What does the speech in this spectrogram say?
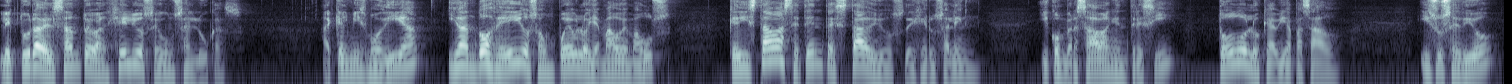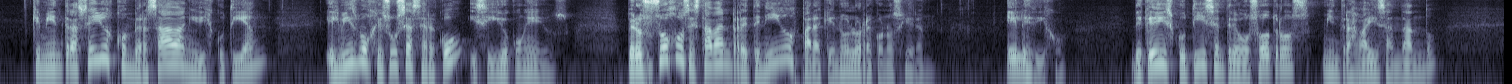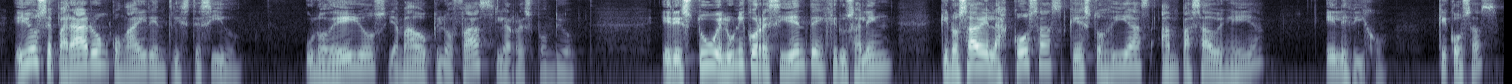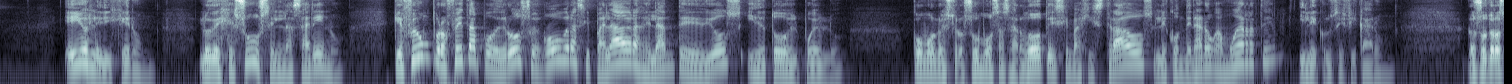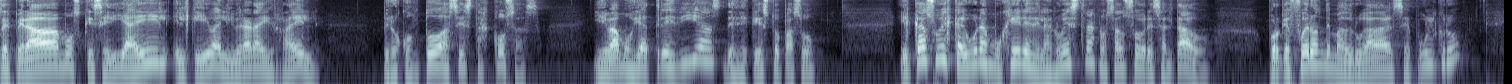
Lectura del Santo Evangelio según San Lucas. Aquel mismo día iban dos de ellos a un pueblo llamado Emaús, que distaba setenta estadios de Jerusalén, y conversaban entre sí todo lo que había pasado. Y sucedió que mientras ellos conversaban y discutían, el mismo Jesús se acercó y siguió con ellos, pero sus ojos estaban retenidos para que no lo reconocieran. Él les dijo, ¿De qué discutís entre vosotros mientras vais andando? Ellos se pararon con aire entristecido. Uno de ellos, llamado Cleofás, le respondió, ¿Eres tú el único residente en Jerusalén que no sabe las cosas que estos días han pasado en ella? Él les dijo, ¿qué cosas? Ellos le dijeron, lo de Jesús el Nazareno, que fue un profeta poderoso en obras y palabras delante de Dios y de todo el pueblo como nuestros sumos sacerdotes y magistrados le condenaron a muerte y le crucificaron. Nosotros esperábamos que sería Él el que iba a librar a Israel, pero con todas estas cosas, llevamos ya tres días desde que esto pasó. El caso es que algunas mujeres de las nuestras nos han sobresaltado, porque fueron de madrugada al sepulcro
